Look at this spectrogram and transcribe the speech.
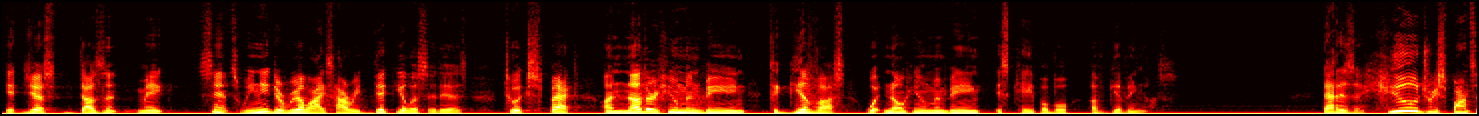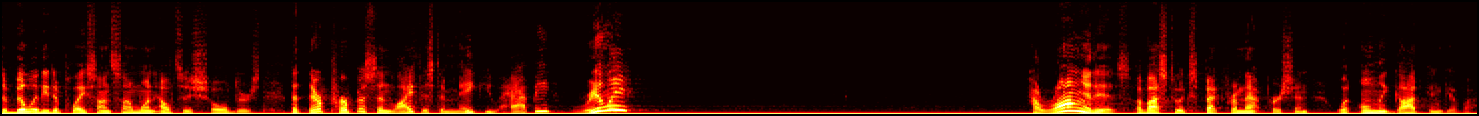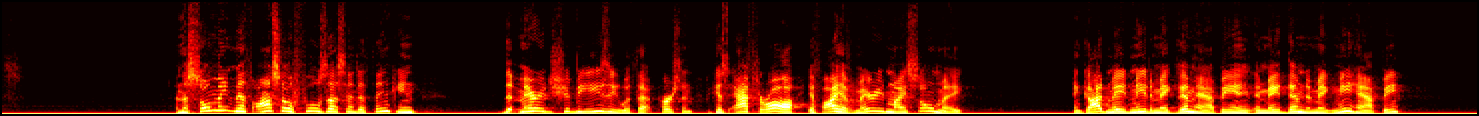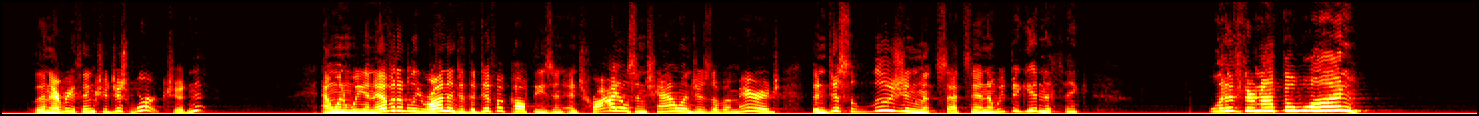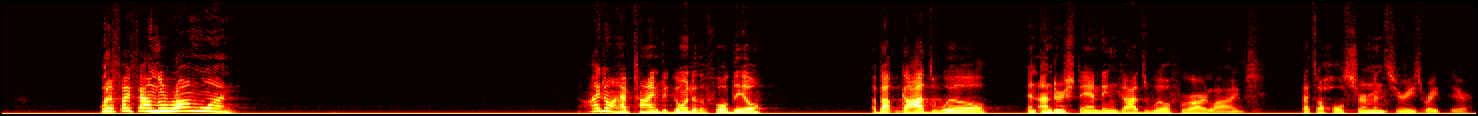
It just doesn't make sense, we need to realize how ridiculous it is to expect another human being to give us what no human being is capable of giving us. That is a huge responsibility to place on someone else's shoulders. That their purpose in life is to make you happy? Really? How wrong it is of us to expect from that person what only God can give us. And the soulmate myth also fools us into thinking that marriage should be easy with that person. Because after all, if I have married my soulmate, and God made me to make them happy and, made them to make me happy, then everything should just work, shouldn't it? And when we inevitably run into the difficulties and, and, trials and challenges of a marriage, then disillusionment sets in and we begin to think, what if they're not the one? What if I found the wrong one? I don't have time to go into the full deal about God's will and understanding God's will for our lives. That's a whole sermon series right there.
